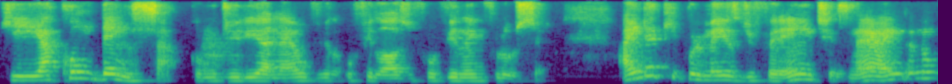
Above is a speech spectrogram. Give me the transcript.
que a condensa, como diria né, o, o, filósofo Willem Flusser. Ainda que por meios diferentes, né, ainda não,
